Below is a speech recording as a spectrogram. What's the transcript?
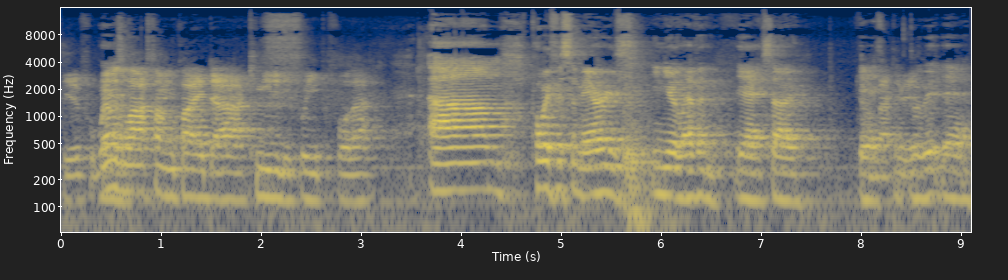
Beautiful. When yeah. was the last time you played uh, community footy before that? Um, probably for St Mary's in year 11. Yeah, so yeah, a little bit. Yeah,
